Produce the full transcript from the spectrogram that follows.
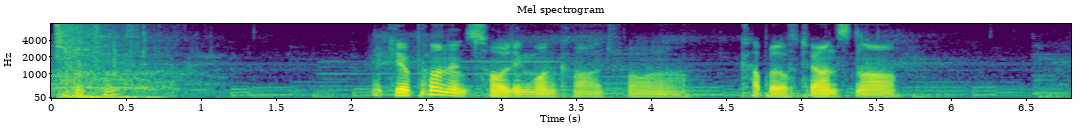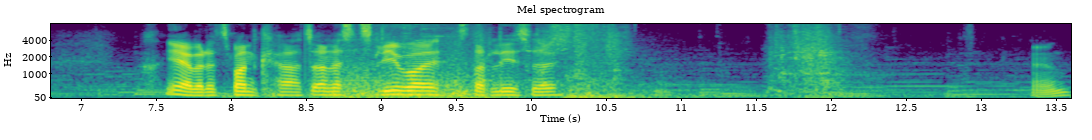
okay. Like your opponent's holding one card for a couple of turns now. Yeah, but it's one card, so unless it's Leroy, it's not lethal. And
